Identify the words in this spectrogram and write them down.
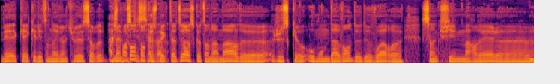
Mais quel, quel est ton avis un petit peu sur... Ah, Même toi, en tant que va. spectateur, est-ce que t'en as marre de jusqu'au monde d'avant de, de voir euh, cinq films Marvel euh,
